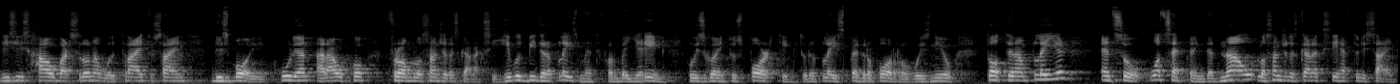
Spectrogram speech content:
This is how Barcelona will try to sign this boy, Julian Araujo from Los Angeles Galaxy. He will be the replacement for Bellerin, who is going to Sporting to replace Pedro Porro, who is new Tottenham player. And so what's happening? That now Los Angeles Galaxy have to decide.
